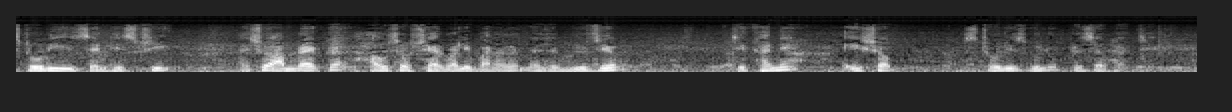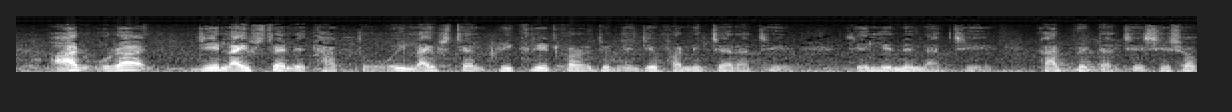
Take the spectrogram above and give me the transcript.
stories and history so আমরা একটা হাউস অফ শেরওয়ালি বানালাম অ্যাজ এ মিউজিয়াম যেখানে এইসব স্টোরিজগুলো প্রিজার্ভ আছে। আর ওরা যে লাইফস্টাইলে থাকতো ওই লাইফস্টাইল রিক্রিয়েট করার জন্য যে ফার্নিচার আছে যে লিনেন আছে কার্পেট আছে সেসব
